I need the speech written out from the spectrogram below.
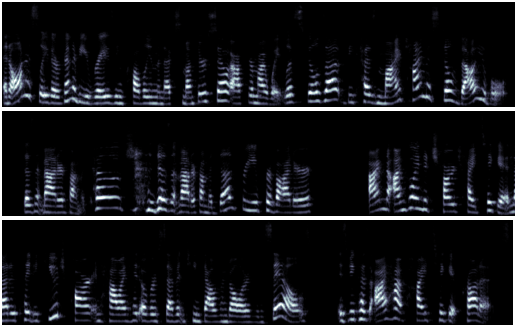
And honestly, they're going to be raising probably in the next month or so after my waitlist fills up because my time is still valuable. Doesn't matter if I'm a coach, doesn't matter if I'm a done for you provider. I'm I'm going to charge high ticket, and that had played a huge part in how I hit over seventeen thousand dollars in sales. Is because I have high ticket products.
